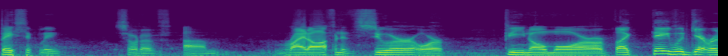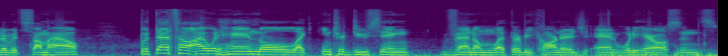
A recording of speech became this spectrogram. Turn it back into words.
basically sort of um, right off into the sewer or be no more. or Like they would get rid of it somehow. But that's how I would handle like introducing Venom, Let There Be Carnage, and Woody Harrelson's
